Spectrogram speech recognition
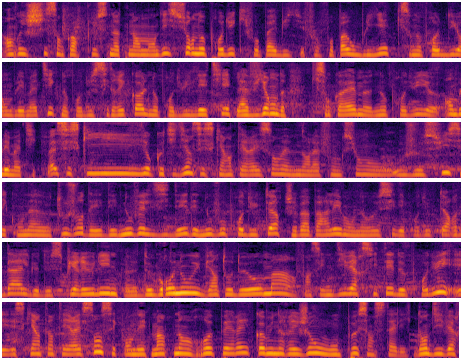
enrichissent encore plus notre Normandie sur nos produits qu'il ne faut pas, faut, faut pas oublier, qui sont nos produits emblématiques, nos produits cidricoles, nos produits laitiers, la viande, qui sont quand même nos produits euh, emblématiques. Bah, c'est ce qui, au quotidien, c'est ce qui est intéressant même dans la fonction où je suis, c'est qu'on a toujours des, nouvelles idées, des nouveaux producteurs. Je vais pas parler, mais on a aussi des producteurs d'algues, de spiruline, euh, de grenouilles, bientôt de homards. Enfin, c'est une diversité de produits. Et ce qui est intéressant, c'est qu'on est maintenant repéré comme une région où on peut s'installer dans divers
